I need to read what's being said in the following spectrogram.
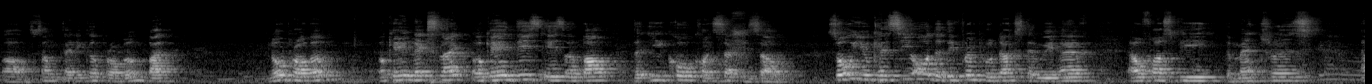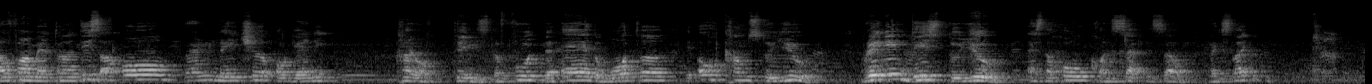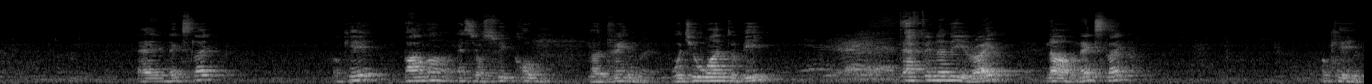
Wow, some technical problem, but no problem. Okay, next slide. Okay, this is about the eco concept itself. So you can see all the different products that we have. Alpha Spin, the mattress, Alpha Meta. These are all very nature, organic kind of things. The food, the air, the water, it all comes to you. Bringing this to you as the whole concept itself. Next slide. And next slide. Okay, Bama as your sweet home your dream. Would you want to be? Yes. Definitely, right? Now, next slide. Okay,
